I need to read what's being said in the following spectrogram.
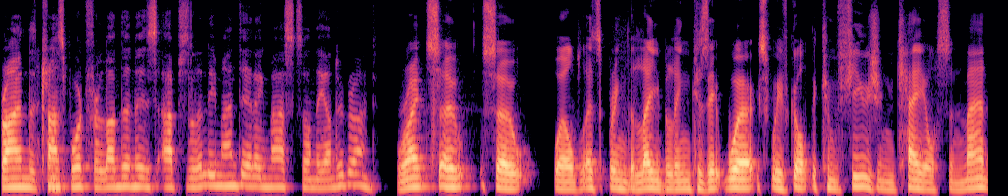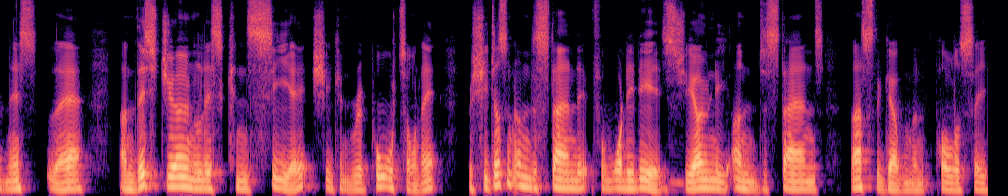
Brian, the Transport for London is absolutely mandating masks on the underground. Right. So, so well, let's bring the labelling because it works. We've got the confusion, chaos, and madness there. And this journalist can see it, she can report on it, but she doesn't understand it for what it is. Mm. She only understands that's the government policy.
